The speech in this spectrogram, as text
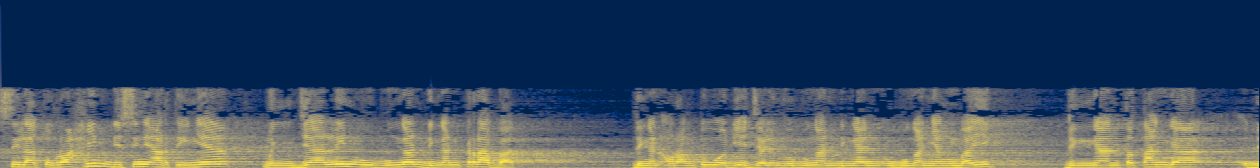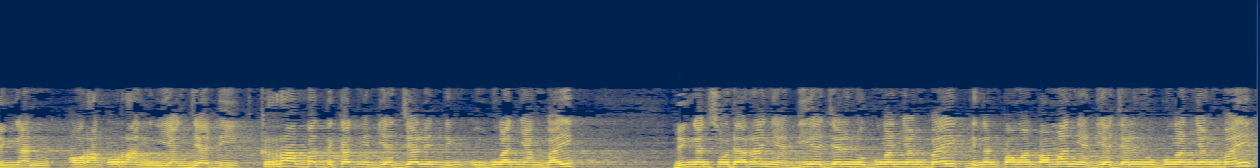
silaturahim di sini artinya menjalin hubungan dengan kerabat. Dengan orang tua dia jalin hubungan dengan hubungan yang baik, dengan tetangga, dengan orang-orang yang jadi kerabat dekatnya dia jalin hubungan yang baik, dengan saudaranya dia jalin hubungan yang baik, dengan paman-pamannya dia jalin hubungan yang baik,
